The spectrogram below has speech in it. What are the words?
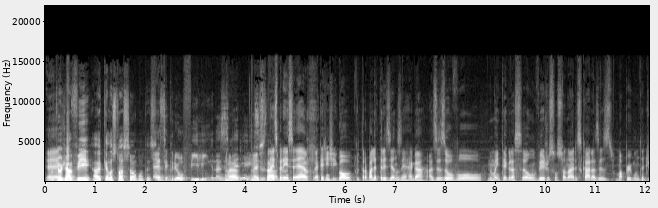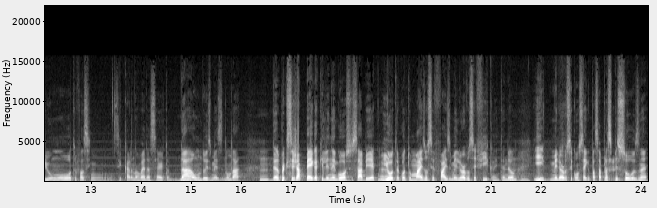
É, porque eu já vi aquela situação acontecer. É, você né? criou feeling nas é, experiências. É, na experiência. É, é que a gente, igual, eu trabalho há 13 anos em RH. Às vezes eu vou numa integração, vejo os funcionários, cara, às vezes uma pergunta de um ou outro, eu falo assim: hum, esse cara não vai dar certo. Dá uhum. um, dois meses, não dá. Uhum. Entendeu? Porque você já pega aquele negócio, sabe? É, é. E outra, quanto mais você faz, melhor você fica, entendeu? Uhum. E melhor você consegue passar para as pessoas, né?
